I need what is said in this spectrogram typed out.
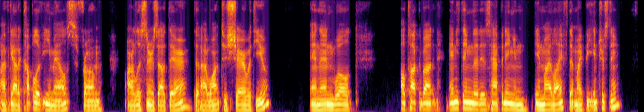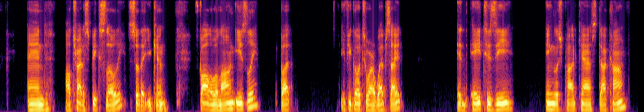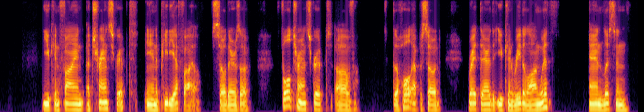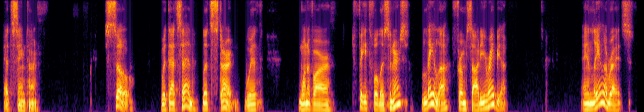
I've got a couple of emails from our listeners out there that I want to share with you. And then we'll I'll talk about anything that is happening in in my life that might be interesting. And I'll try to speak slowly so that you can follow along easily. But if you go to our website, A to Z EnglishPodcast.com, you can find a transcript in a PDF file. So there's a full transcript of the whole episode right there that you can read along with and listen at the same time. So, with that said, let's start with one of our faithful listeners, Layla from Saudi Arabia. And Layla writes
